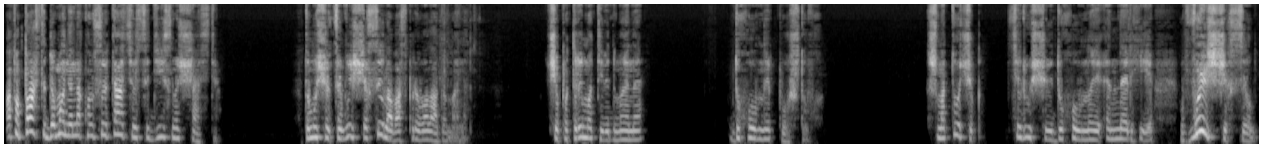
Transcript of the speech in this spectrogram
А попасти до мене на консультацію це дійсно щастя. Тому що це вища сила вас привела до мене, щоб отримати від мене духовний поштовх. Шматочок цілющої духовної енергії вищих сил.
